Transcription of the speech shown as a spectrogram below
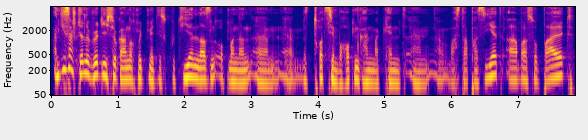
An dieser Stelle würde ich sogar noch mit mir diskutieren lassen, ob man dann ähm, äh, trotzdem behaupten kann, man kennt, ähm, was da passiert. Aber sobald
